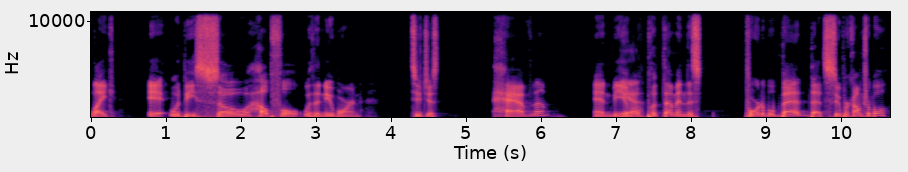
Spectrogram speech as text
like it would be so helpful with a newborn to just have them and be able to put them in this portable bed that's super comfortable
